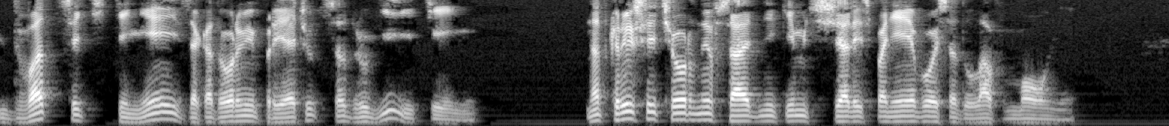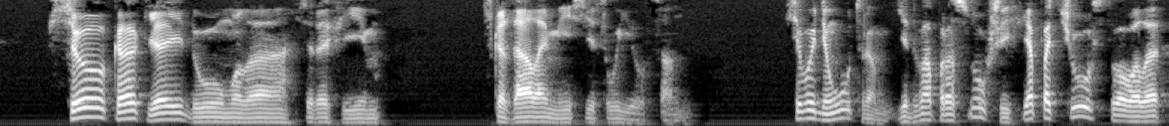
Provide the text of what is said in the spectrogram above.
Двадцать теней, за которыми прячутся другие тени. Над крышей черные всадники мчались по небу, оседлав молнии. «Все, как я и думала, Серафим», — сказала миссис Уилсон. «Сегодня утром, едва проснувшись, я почувствовала,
